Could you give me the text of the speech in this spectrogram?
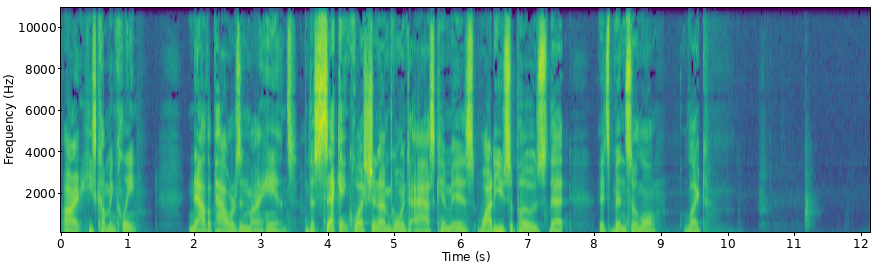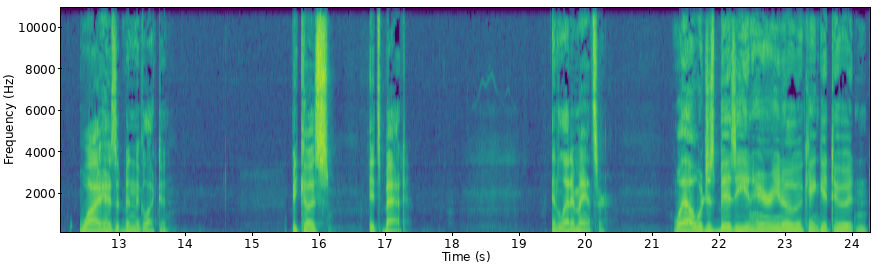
All right, he's coming clean. Now the power's in my hands. The second question I'm going to ask him is why do you suppose that it's been so long? Like, why has it been neglected? Because it's bad. And let him answer. Well, we're just busy in here, you know, can't get to it. And,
